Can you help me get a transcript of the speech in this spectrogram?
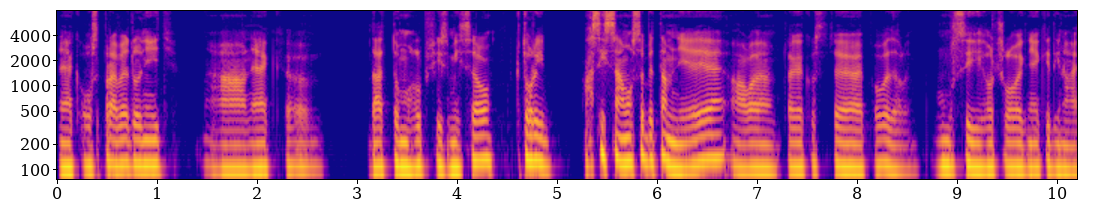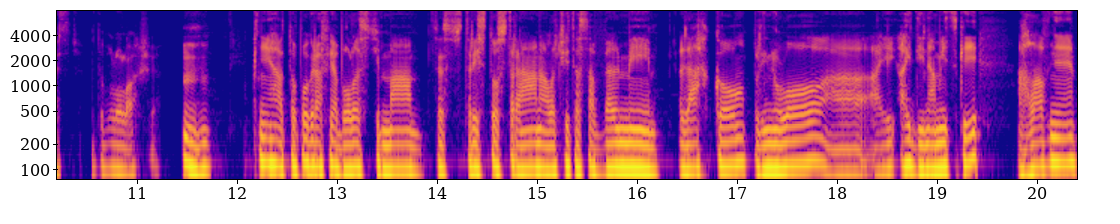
nejak ospravedlniť a nejak e, dať tomu hĺbší zmysel, ktorý asi sám o sebe tam nie je, ale tak ako ste aj povedali, musí ho človek niekedy nájsť. To bolo ľahšie. Mm-hmm. Kniha Topografia bolesti má cez 300 strán, ale číta sa veľmi ľahko, plynulo a aj, aj dynamicky. A hlavne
